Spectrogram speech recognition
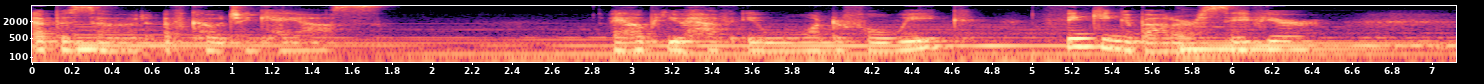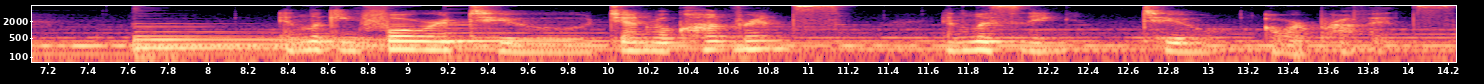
episode of Coach in Chaos. I hope you have a wonderful week thinking about our Savior and looking forward to General Conference and listening to our prophets.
